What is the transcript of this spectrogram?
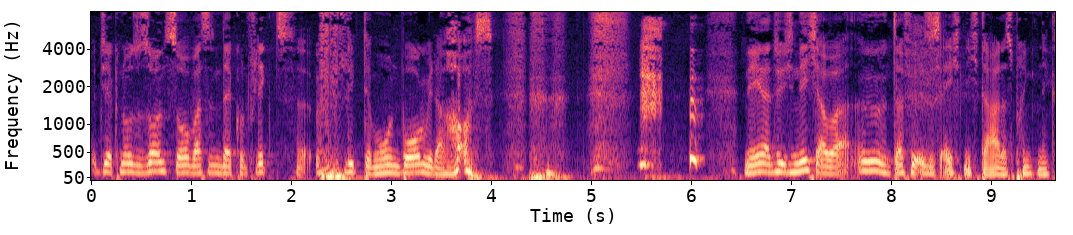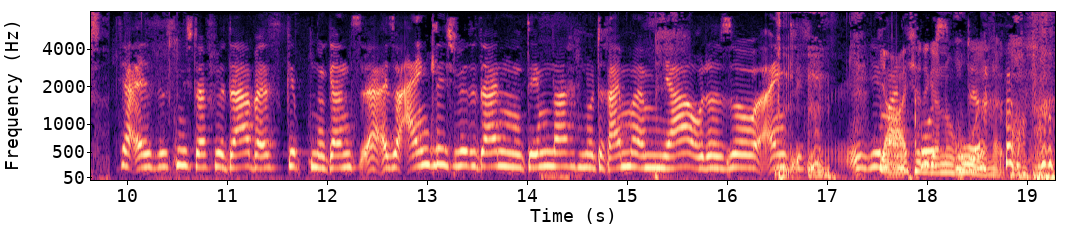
Diagnose so und so, was ist denn der Konflikt? Fliegt dem hohen Bogen wieder raus. Nee, natürlich nicht, aber äh, dafür ist es echt nicht da, das bringt nichts. Ja, es ist nicht dafür da, aber es gibt nur ganz, äh, also eigentlich würde dann demnach nur dreimal im Jahr oder so eigentlich jemand Ja, ich hätte gerne Ruhe in der Gruppe.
